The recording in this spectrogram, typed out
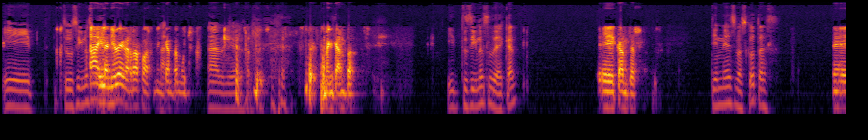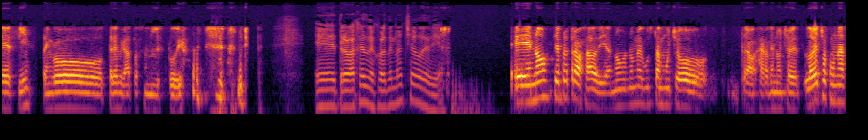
¿Y tu signo Ah, y la nieve de garrafa, me ah. encanta mucho. Ah, la nieve de garrafa. me encanta. ¿Y tu signo zodiacal? Eh, cáncer. ¿Tienes mascotas? Eh, sí, tengo tres gatos en el estudio. eh, ¿Trabajas mejor de noche o de día? Eh, no, siempre he trabajado día. No, no me gusta mucho trabajar de noche. Lo he hecho con unas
